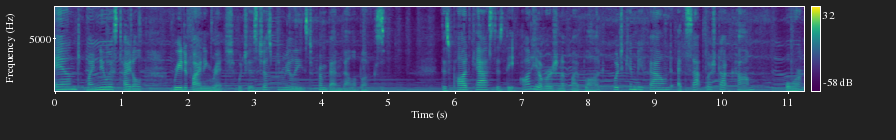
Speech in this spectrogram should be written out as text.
and my newest title, Redefining Rich, which has just been released from BenBella Books. This podcast is the audio version of my blog, which can be found at sapbush.com or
